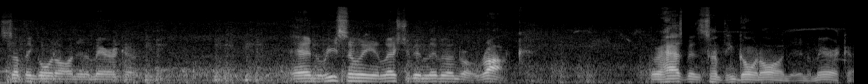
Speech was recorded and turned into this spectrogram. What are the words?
something going on in America. And recently, unless you've been living under a rock, there has been something going on in America.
